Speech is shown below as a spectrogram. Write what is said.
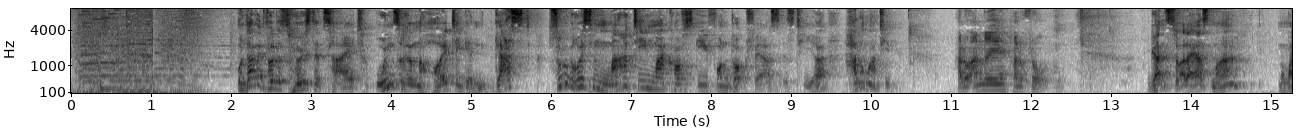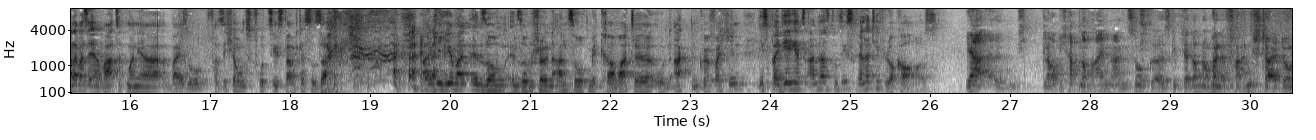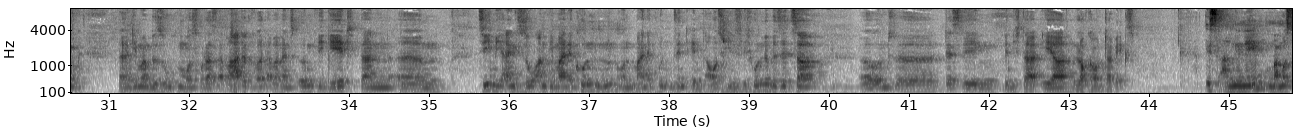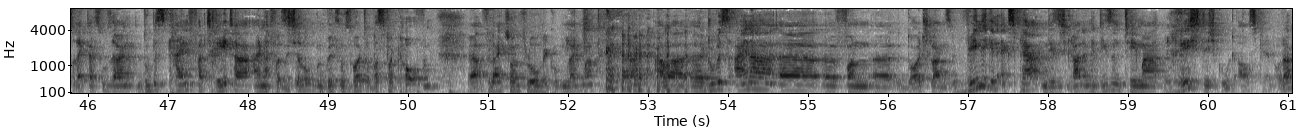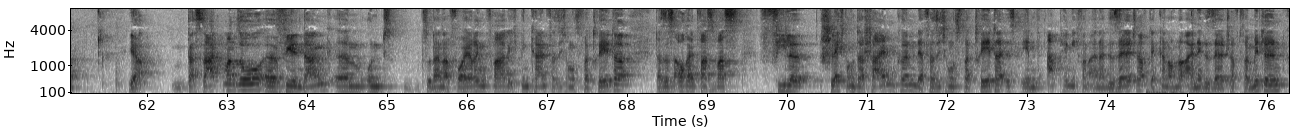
Und damit wird es höchste Zeit, unseren heutigen Gast zu begrüßen. Martin Markowski von DocFairs ist hier. Hallo Martin. Hallo André, hallo Flo. Ganz zuallererst mal, normalerweise erwartet man ja bei so Versicherungsfuzis, darf ich das so sagen, eigentlich jemand in so, einem, in so einem schönen Anzug mit Krawatte und Aktenköfferchen. Ist bei dir jetzt anders? Du siehst relativ locker aus. Ja, ich glaube, ich habe noch einen Anzug. Es gibt ja doch noch mal eine Veranstaltung äh, die man besuchen muss, wo das erwartet wird. Aber wenn es irgendwie geht, dann ähm, ziehe ich mich eigentlich so an wie meine Kunden. Und meine Kunden sind eben ausschließlich Hundebesitzer. Äh, und äh, deswegen bin ich da eher locker unterwegs ist angenehm und man muss direkt dazu sagen, du bist kein Vertreter einer Versicherung und willst uns heute was verkaufen. Ja, vielleicht schon, Flo, wir gucken gleich mal. Ja, aber äh, du bist einer äh, von äh, Deutschlands wenigen Experten, die sich gerade mit diesem Thema richtig gut auskennen, oder? Ja, das sagt man so. Äh, vielen Dank. Ähm, und zu deiner vorherigen Frage, ich bin kein Versicherungsvertreter. Das ist auch etwas, was viele schlecht unterscheiden können. Der Versicherungsvertreter ist eben abhängig von einer Gesellschaft, der kann auch nur eine Gesellschaft vermitteln.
